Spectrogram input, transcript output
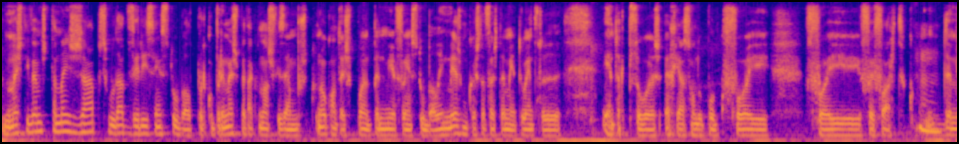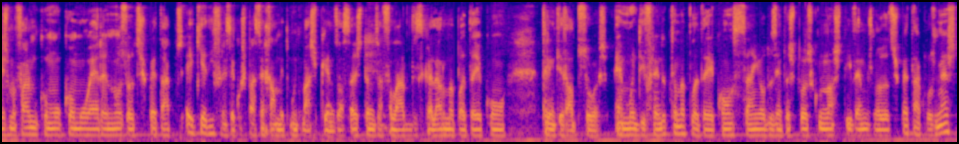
Mas tivemos também já a possibilidade de ver isso em Setúbal, porque o primeiro espetáculo que nós fizemos no contexto da pandemia foi em Setúbal e mesmo com este afastamento entre, entre pessoas, a reação do público foi, foi, foi forte, hum. da mesma forma como, como era nos outros espetáculos. É que a diferença é que o espaço é realmente muito mais pequeno, ou seja, estamos a falar de se calhar uma plateia com 30 e tal pessoas. É muito diferente do que ter uma plateia com 100 ou 200 pessoas como nós tivemos nos outros espetáculos, mas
